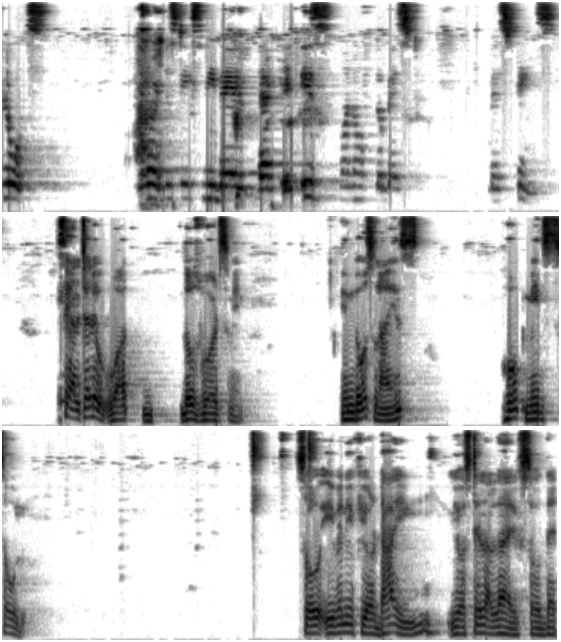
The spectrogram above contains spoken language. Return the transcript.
floats, you know, it just takes me there that it is one of the best best things. See, I'll tell you what those words mean. In those lines, hope means soul. So even if you're dying, you're still alive, so that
